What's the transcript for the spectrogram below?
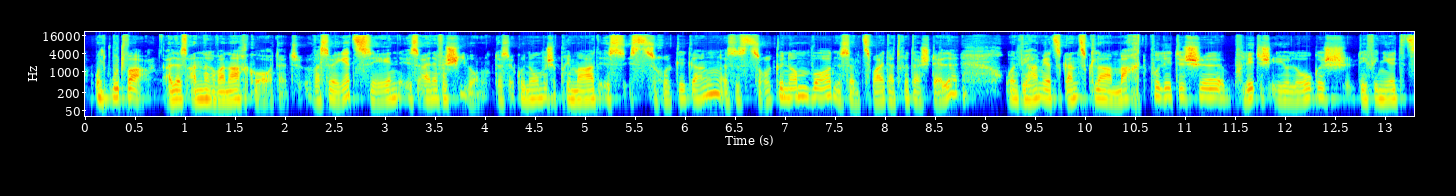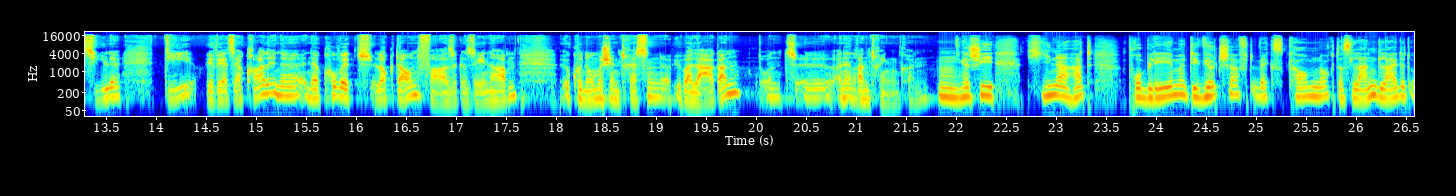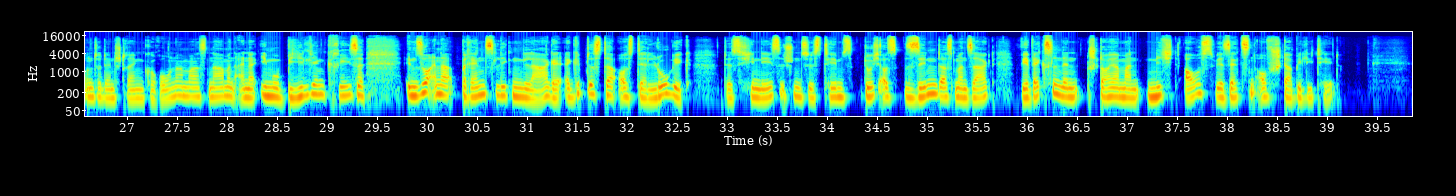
Und gut war. Alles andere war nachgeordnet. Was wir jetzt sehen, ist eine Verschiebung. Das ökonomische Primat ist, ist zurückgegangen. Es ist zurückgenommen worden, ist an zweiter, dritter Stelle. Und wir haben jetzt ganz klar machtpolitische, politisch-ideologisch definierte Ziele, die, wie wir jetzt auch gerade in der, in der Covid-Lockdown-Phase gesehen haben, ökonomische Interessen überlagern und äh, an den Rand drängen können. Hm, Herr Xi, China hat Probleme, die Wirtschaft wächst kaum noch, das Land leidet unter den strengen Corona-Maßnahmen, einer Immobilienkrise. In so einer brenzligen Lage ergibt es da aus der Logik des chinesischen Systems durchaus Sinn, dass man sagt, wir wechseln den Steuermann nicht aus, wir setzen auf Stabilität?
